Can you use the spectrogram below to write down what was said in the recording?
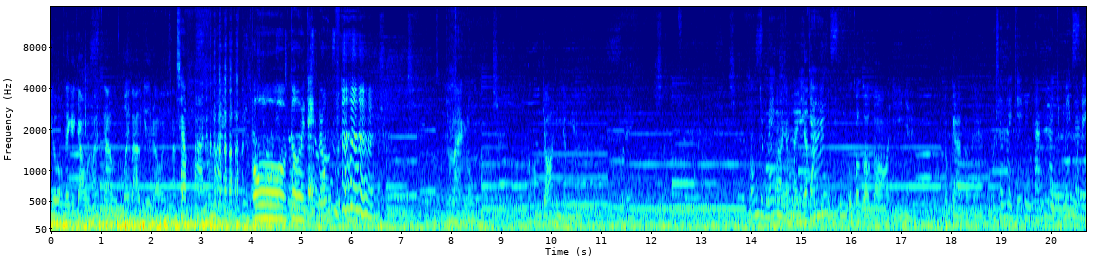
vô không thấy cái cầu hỏi sao mới bảo vừa rồi. Sập sập ờ đúng rồi. Ồ cười tét rúng vô làng luôn. Có con chó đi động như đây 400 mét nữa trong đây đất trái. như cũng cũng có, gò gò gì nha. Cao cao cao cao. Ủa sáng này chỉ đi thẳng 20 mét nữa rẽ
